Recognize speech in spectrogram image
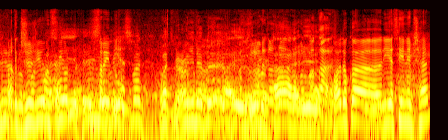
هذوك جوج يونسيون السريديات ب وهذوك الياسيني بشحال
